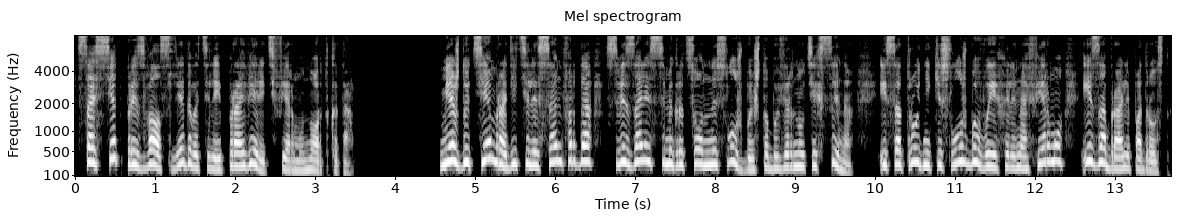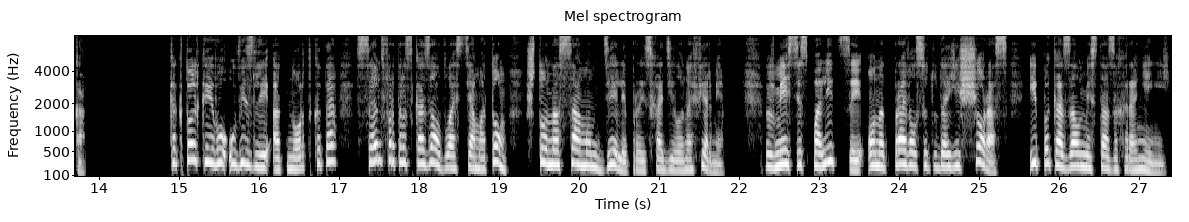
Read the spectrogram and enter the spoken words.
Сосед призвал следователей проверить ферму Нордкота. Между тем родители Сенфорда связались с иммиграционной службой, чтобы вернуть их сына, и сотрудники службы выехали на ферму и забрали подростка. Как только его увезли от Нордкота, Сэнфорд рассказал властям о том, что на самом деле происходило на ферме. Вместе с полицией он отправился туда еще раз и показал места захоронений.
